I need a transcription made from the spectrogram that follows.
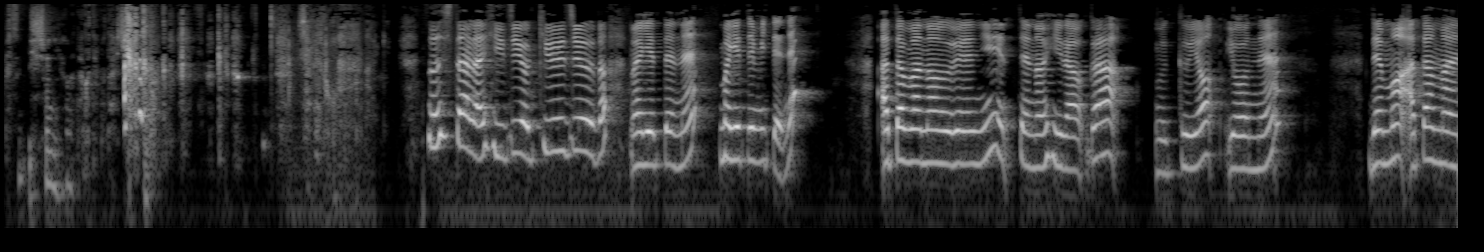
別に一緒にやらなくても大丈夫。喋る方そしたら肘を90度曲げてね。曲げてみてね。頭の上に手のひらが向くよ、よね。でも頭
